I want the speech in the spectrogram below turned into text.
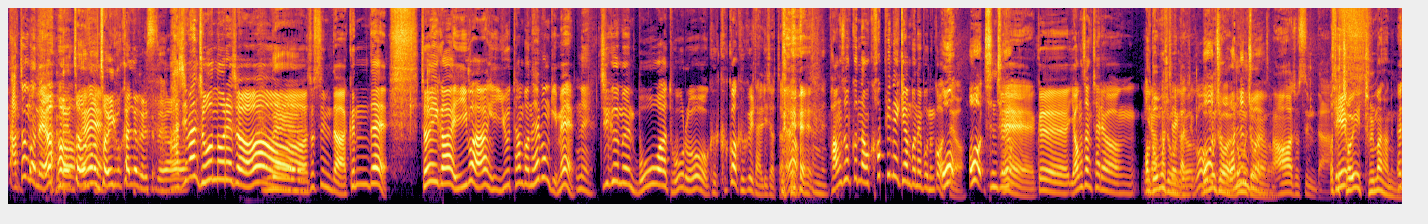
답정 너네요. 네, 저도 네. 저희 곡 하려고 그랬어요. 하지만 좋은 노래죠. 네. 좋습니다. 근데 저희가 이왕 이 유트 한번 해본 김에 네. 지금은 모와 도로 그 극과 극을 달리셨잖아요. 네. 네. 방송 끝나고 커피 내기 한번 해보는 거 어때요? 어, 어 진짜요? 네, 그 영상 촬영 어, 너무 좋은데요? 너무 좋아요. 완전 너무 좋아요. 아 좋습니다. 어떻게 저희 둘만 하는 거예요?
